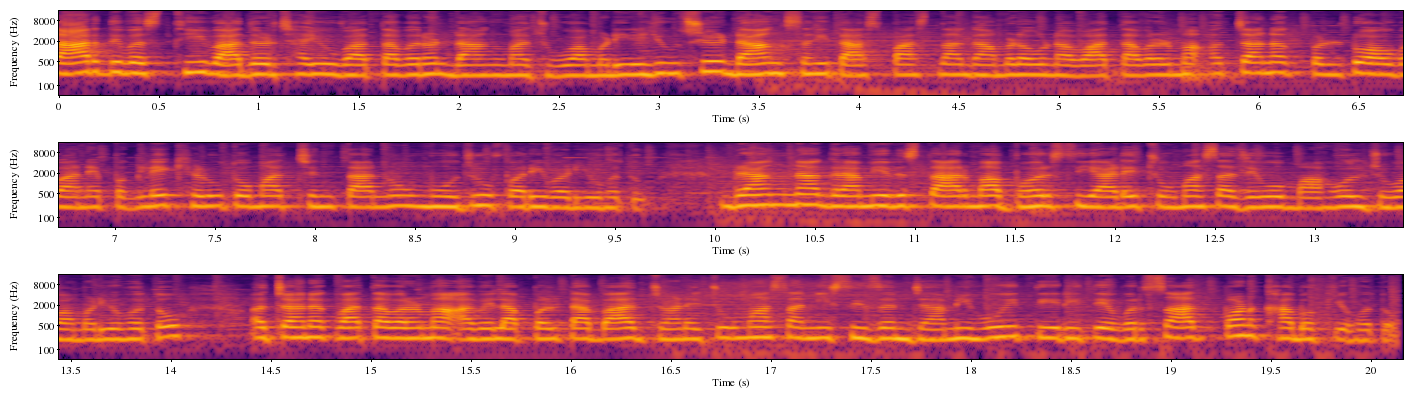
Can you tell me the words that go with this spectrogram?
ચાર દિવસથી વાદળછાયું વાતાવરણ ડાંગમાં જોવા મળી રહ્યું છે. ડાંગ સહિત આસપાસના ગામડાઓના વાતાવરણમાં અચાનક પલટો આવવાને પગલે ખેડૂતોમાં ચિંતાનું મોજું ફરી વળ્યું હતું. ડાંગના ગ્રામ્ય વિસ્તારમાં ભર શિયાળે ચોમાસા જેવો માહોલ જોવા મળ્યો હતો. અચાનક વાતાવરણમાં આવેલા પલટા બાદ જાણે ચોમાસાની સિઝન જામી હોય તે રીતે વરસાદ પણ ખાબક્યો હતો.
